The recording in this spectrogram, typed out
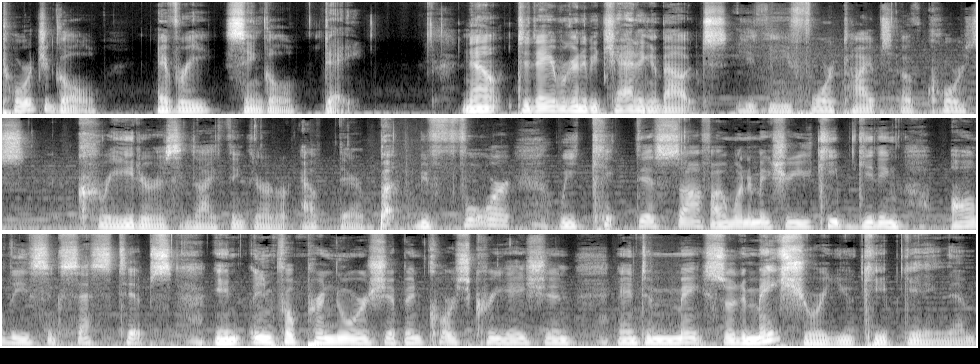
towards your goal every single day. Now, today we're going to be chatting about the four types of course creators that I think are out there. But before we kick this off, I want to make sure you keep getting all these success tips in infopreneurship and course creation and to make so to make sure you keep getting them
